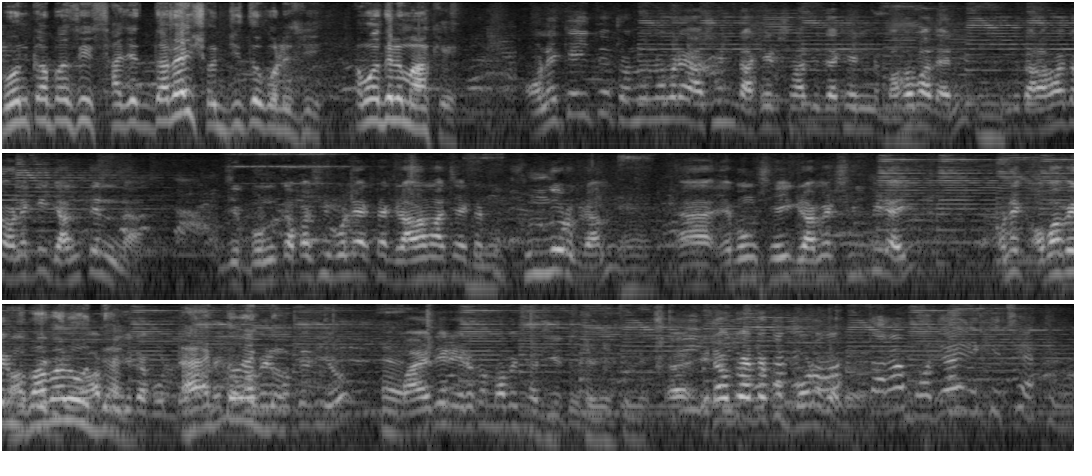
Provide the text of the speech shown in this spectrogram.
বন কাপাসির সাজের দ্বারাই সজ্জিত করেছি আমাদের মাকে। অনেকেই তো চন্দননগরে আসেন ডাকের সাথে দেখেন বাহবা দেন কিন্তু তারা হয়তো অনেকেই জানতেন না যে বনকাপাসি বলে একটা গ্রাম আছে একটা খুব সুন্দর গ্রাম আহ, এবং সেই গ্রামের শিল্পীরাই অনেক অভাবের অভাবের বললেন হ্যাঁ, একদম, একদম। হ্যাঁ। মায়েদের এরকম ভাবে সাজিয়ে তোলে এটাও তো একটা খুব বড় কথা। তারা বজায় রেখেছে এখনও।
